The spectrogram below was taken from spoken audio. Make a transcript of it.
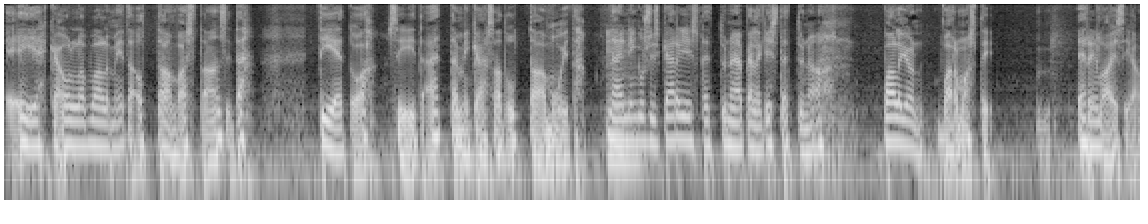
ei ehkä olla valmiita ottaa vastaan sitä tietoa siitä, että mikä satuttaa muita. Näin niin kuin siis kärjistettynä ja pelkistettynä on paljon varmasti erilaisia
